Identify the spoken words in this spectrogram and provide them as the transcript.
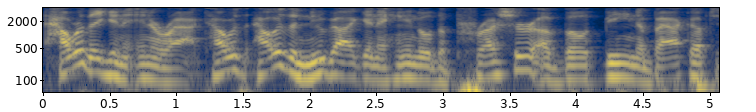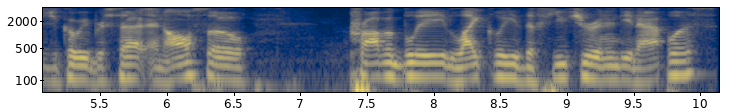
How are they going to interact? How is how is the new guy going to handle the pressure of both being a backup to Jacoby Brissett and also probably likely the future in Indianapolis?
